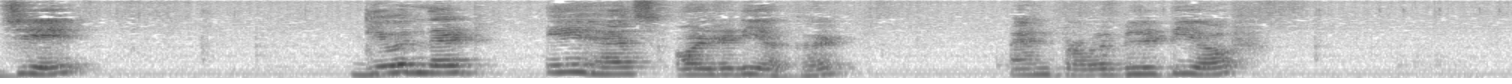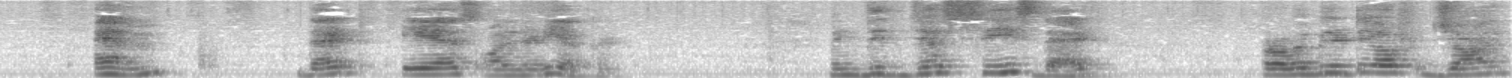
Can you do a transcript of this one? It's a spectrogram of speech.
J. Given that A has already occurred and probability of M that A has already occurred. When this just says that probability of John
